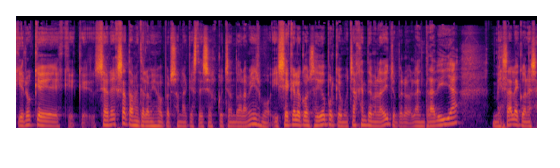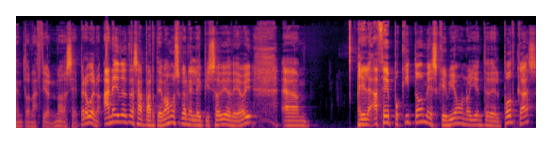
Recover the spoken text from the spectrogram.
quiero que, que, ser exactamente la misma persona que estéis escuchando ahora mismo. Y sé que lo he conseguido porque mucha gente me lo ha dicho, pero la entradilla me sale con esa entonación, no sé. Pero bueno, anécdotas aparte, vamos con el episodio de hoy. Hace poquito me escribió un oyente del podcast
